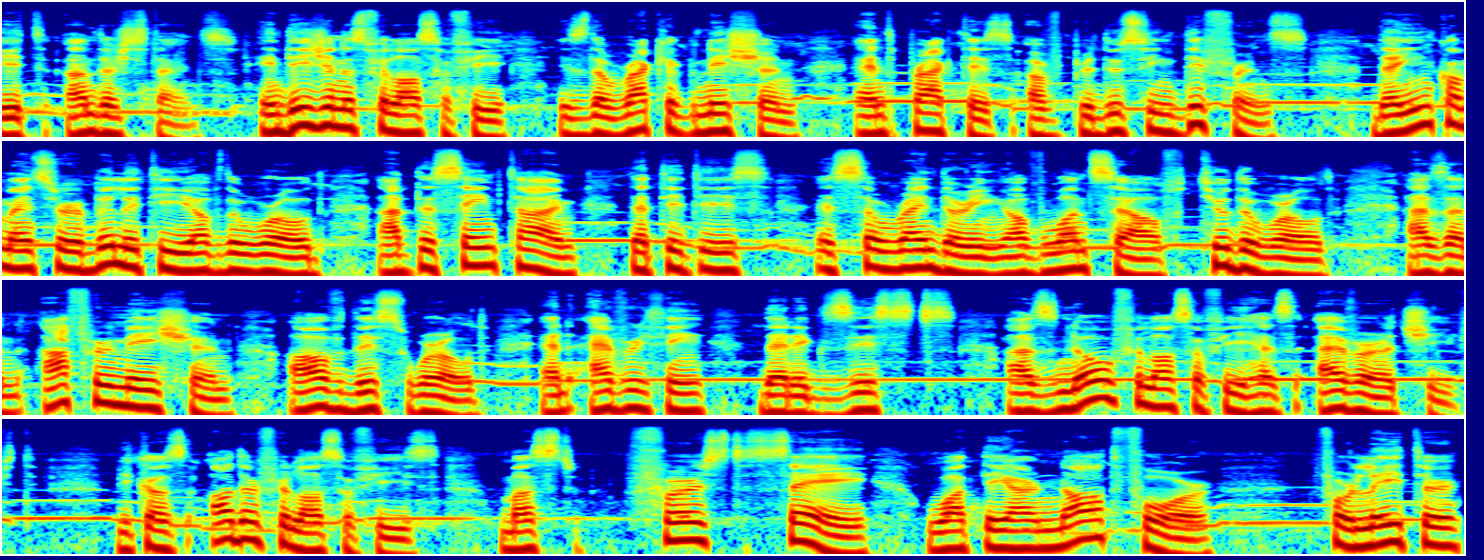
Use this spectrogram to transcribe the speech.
it understands. Indigenous philosophy is the recognition and practice of producing difference, the incommensurability of the world at the same time that it is a surrendering of oneself to the world as an affirmation of this world and everything that exists as no philosophy has ever achieved. Because other philosophies must first say what they are not for for later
